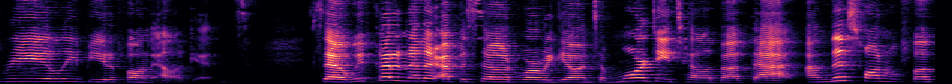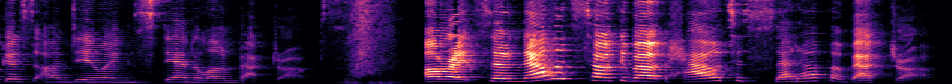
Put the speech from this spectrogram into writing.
really beautiful and elegant. So we've got another episode where we go into more detail about that. On this one, we'll focus on doing standalone backdrops. All right, so now let's talk about how to set up a backdrop.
